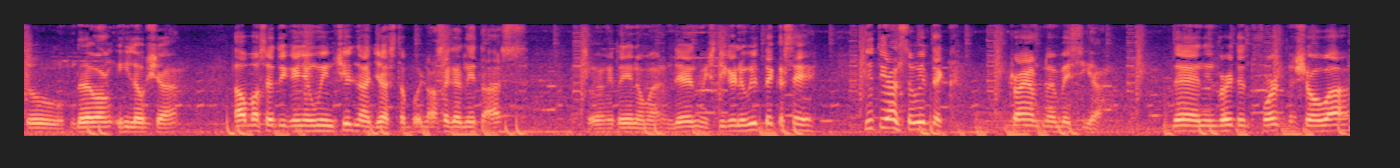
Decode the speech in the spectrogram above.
So dalawang ilaw siya. Tapos ito yung kanyang windshield na adjustable, nakasagad ni taas. So, nakita nyo naman. Then, may sticker na Wheeltech kasi dito yan sa Wheeltech. Triumph na Vesia. Then, inverted fork na Showa.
